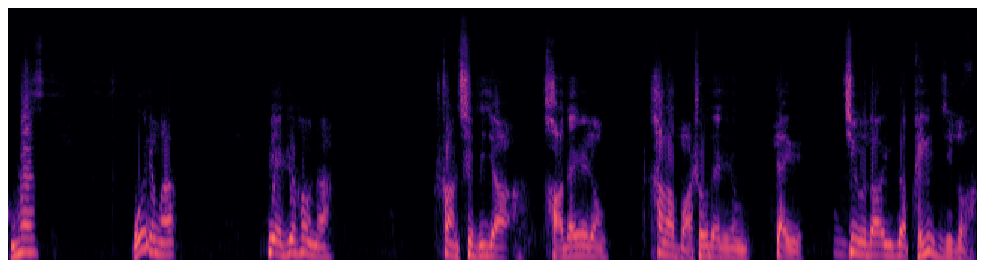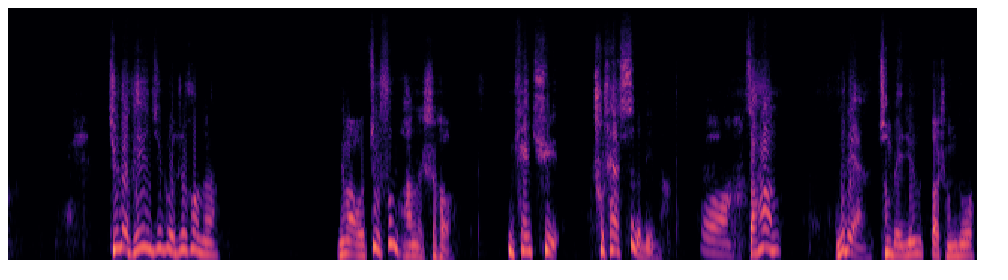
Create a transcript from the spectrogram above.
你看，我为什么毕业之后呢，放弃比较好的这种旱涝保收的这种待遇，进入到一个培训机构？进入到培训机构之后呢，你看我最疯狂的时候，一天去出差四个地方。哇早上五点从北京到成都，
